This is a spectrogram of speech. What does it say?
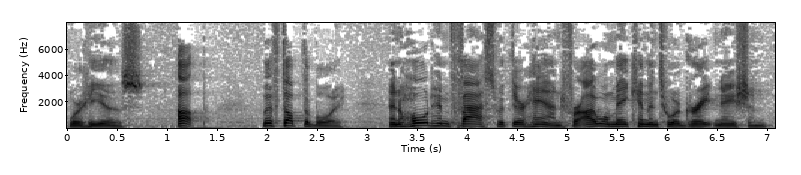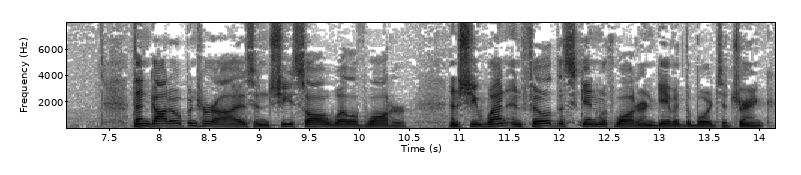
where he is. Up, lift up the boy, and hold him fast with their hand, for I will make him into a great nation. Then God opened her eyes, and she saw a well of water. And she went and filled the skin with water and gave it the boy to drink.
